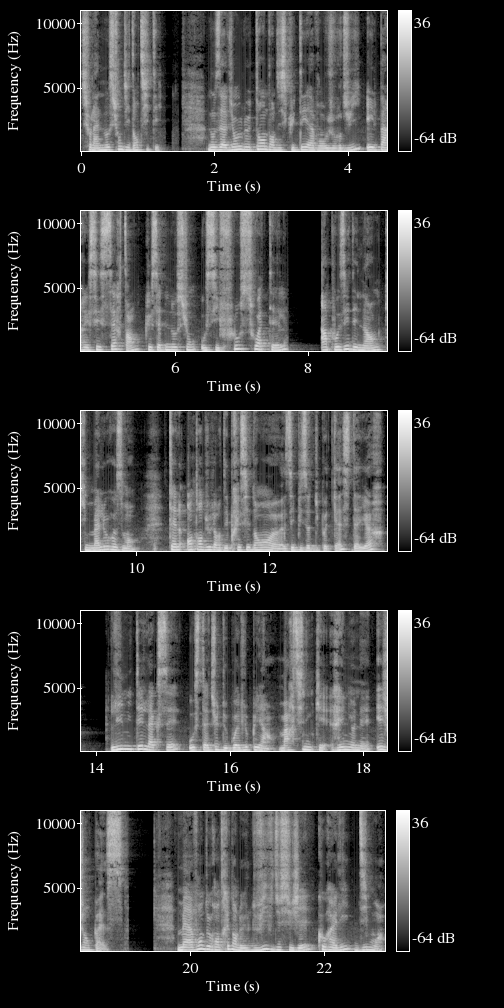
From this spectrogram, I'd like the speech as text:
sur la notion d'identité. Nous avions eu le temps d'en discuter avant aujourd'hui et il paraissait certain que cette notion, aussi floue soit-elle, imposait des normes qui malheureusement, telles entendues lors des précédents euh, épisodes du podcast d'ailleurs, limitaient l'accès au statut de Guadeloupéen, Martiniquais, Réunionnais et j'en passe, mais avant de rentrer dans le vif du sujet, Coralie, dis-moi,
